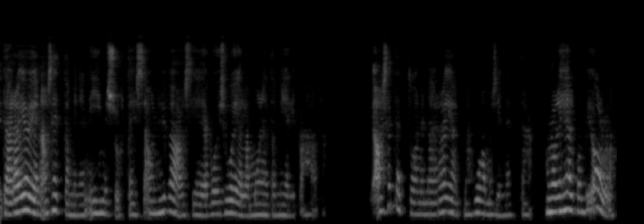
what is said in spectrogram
Ja tämä rajojen asettaminen ihmissuhteissa on hyvä asia ja voi suojella monelta mielipahalta. Ja asetettua ne nämä rajat mä huomasin, että mun oli helpompi olla,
